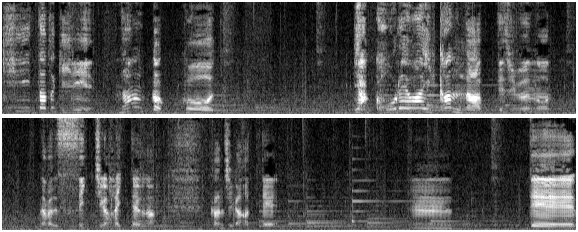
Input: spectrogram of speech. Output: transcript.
聞いた時になんかこういやこれはいかんなって自分の中でスイッチが入ったような感じがあって。うん。で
